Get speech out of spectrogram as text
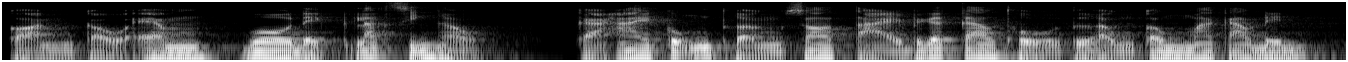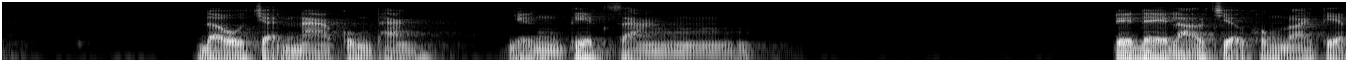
Còn cậu em vô địch lắc xí ngầu Cả hai cũng thường so tài với các cao thủ từ Hồng Kông Ma Cao đến. Đấu trận nào cũng thắng, nhưng tiếc rằng... Đến đây Lão Triệu không nói tiếp,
